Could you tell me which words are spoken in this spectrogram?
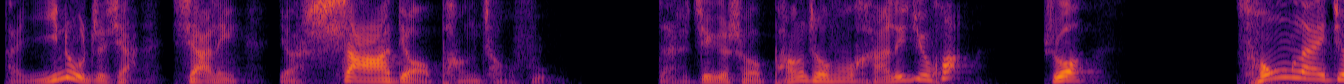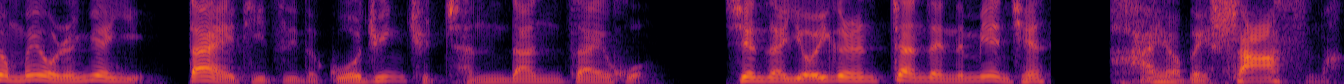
他一怒之下下令要杀掉庞丑富。但是这个时候，庞丑富喊了一句话，说：“从来就没有人愿意代替自己的国君去承担灾祸。现在有一个人站在你的面前，还要被杀死吗？”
